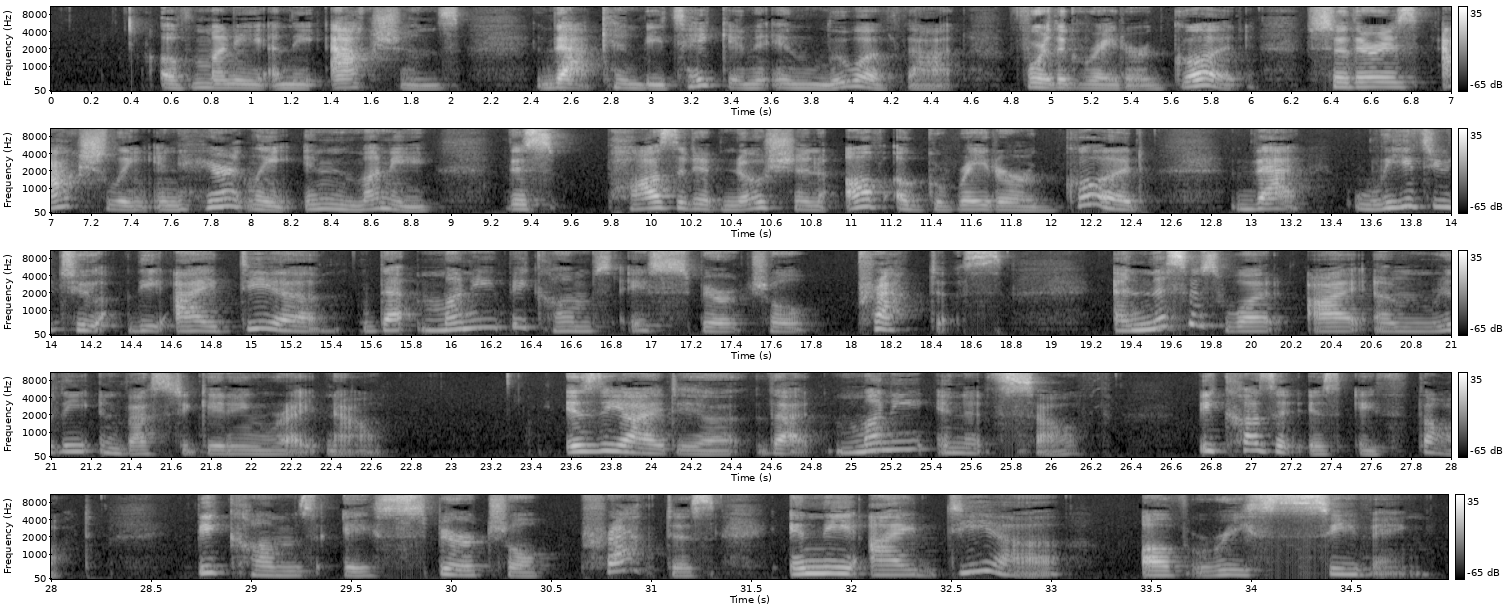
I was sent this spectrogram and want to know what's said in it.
of money and the actions that can be taken in lieu of that for the greater good. So there is actually inherently in money this positive notion of a greater good that leads you to the idea that money becomes a spiritual practice. And this is what I am really investigating right now is the idea that money in itself because it is a thought, becomes a spiritual practice in the idea of receiving.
